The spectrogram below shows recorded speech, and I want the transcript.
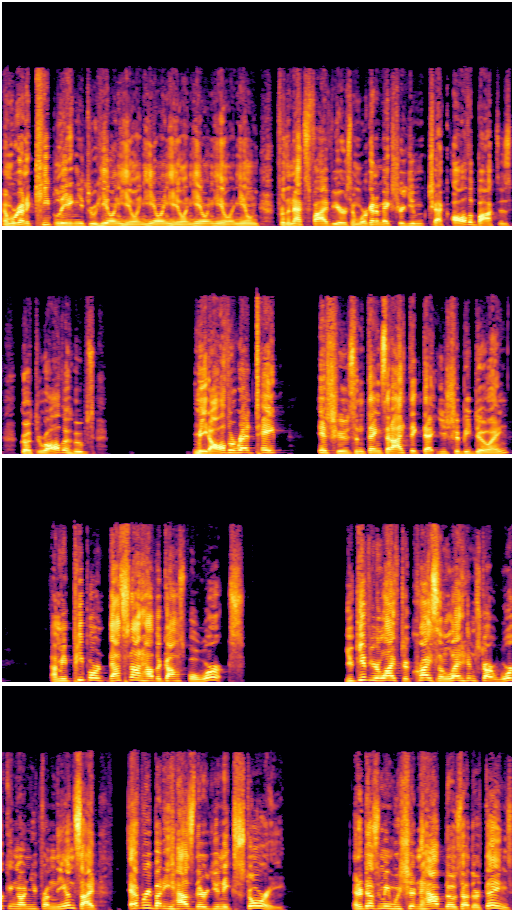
and we're going to keep leading you through healing, healing, healing, healing, healing, healing, healing for the next five years. And we're going to make sure you check all the boxes, go through all the hoops, meet all the red tape issues and things that I think that you should be doing. I mean, people are, that's not how the gospel works. You give your life to Christ and let Him start working on you from the inside. Everybody has their unique story. And it doesn't mean we shouldn't have those other things,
